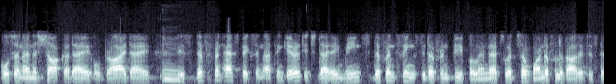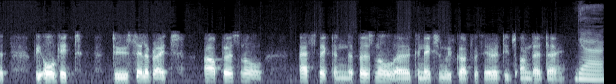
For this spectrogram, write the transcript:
also known as Shaka Day or Braai Day. Mm. There's different aspects, and I think Heritage Day means different things to different people, and that's what's so wonderful about it is that we all get to celebrate our personal aspect and the personal uh, connection we've got with heritage on that day. Yeah.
